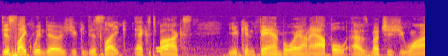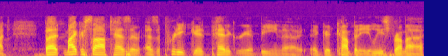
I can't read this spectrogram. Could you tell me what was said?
dislike Windows, you can dislike Xbox, you can fanboy on Apple as much as you want, but Microsoft has a has a pretty good pedigree of being a, a good company, at least from a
